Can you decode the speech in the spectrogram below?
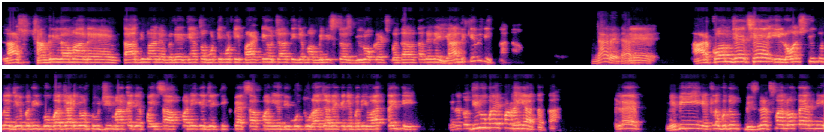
લાસ્ટ શાંગ્રીલામાં અને તાજમાં ને બધે ત્યાં તો મોટી મોટી પાર્ટીઓ ચાલતી જેમાં મિનિસ્ટર્સ બ્યુરોક્રેટ્સ બધા આવતા ને યાદ કેવી રીતના ના ના રે. ના આરકોમ જે છે એ લોન્ચ થયું હતું ને જે બધી ગોબાજાડીઓ ટુજી માં કે જે પૈસા આપવાની કે જે કિકબેક્સ આપવાની હતી મુતુ રાજાને કે જે બધી વાત થઈ હતી એને તો ધીરુભાઈ પણ હયાત હતા. એટલે મે બી એટલું બધું બિઝનેસમાં નહોતા એમની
